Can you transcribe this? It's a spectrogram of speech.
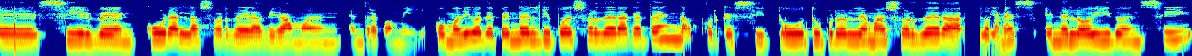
eh, sirven, curan la sordera, digamos, entre comillas. Como digo, depende del tipo de sordera que tengas, porque si tú tu problema de sordera lo tienes en el oído en sí,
